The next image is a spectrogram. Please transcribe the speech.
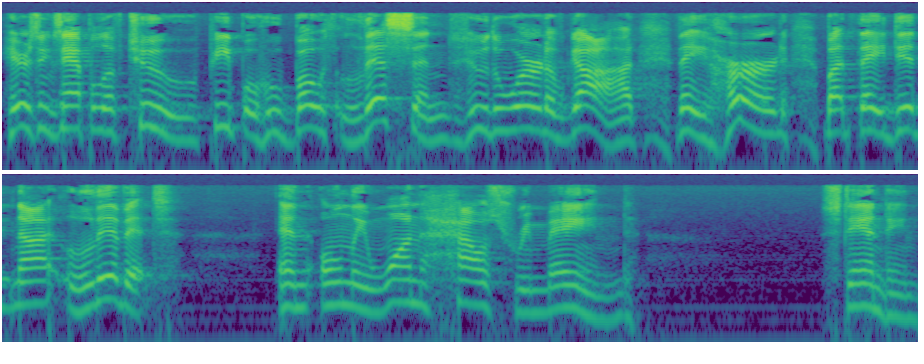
Here's an example of two people who both listened to the Word of God. They heard, but they did not live it. And only one house remained standing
